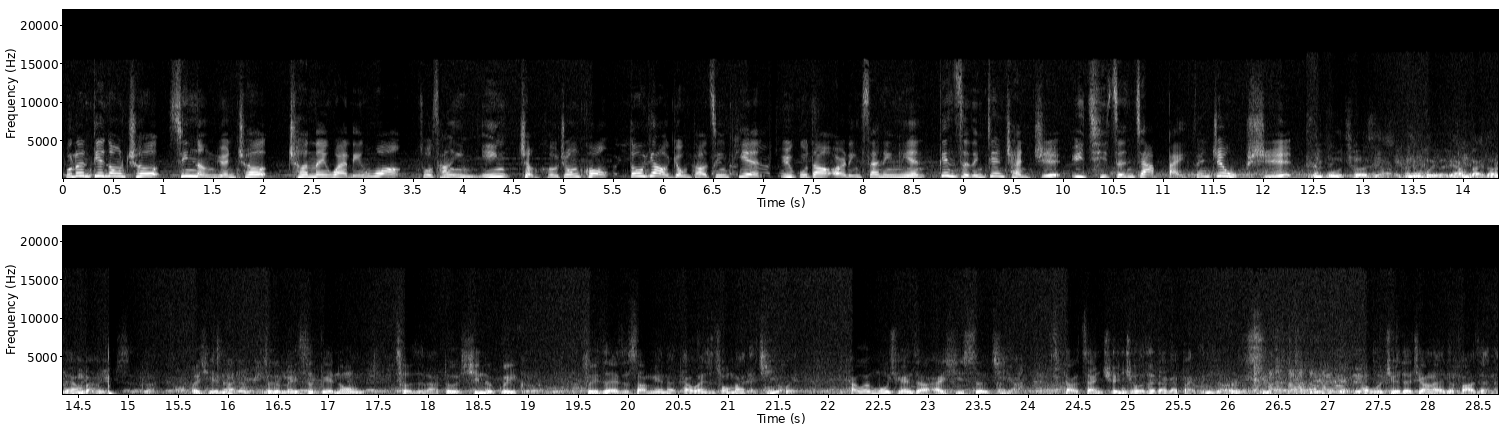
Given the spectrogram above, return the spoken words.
不论电动车、新能源车、车内外联网、座舱影音、整合中控，都要用到晶片。预估到二零三零年，电子零件产值预期增加百分之五十。一部车子啊，可能会有两百到两百五十个，而且呢，这个每次变动车子啊都有新的规格，所以在这上面呢，台湾是充满了机会。台湾目前在 IC 设计啊。大概占全球的大概百分之二十四左右，啊，我觉得将来的发展呢，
